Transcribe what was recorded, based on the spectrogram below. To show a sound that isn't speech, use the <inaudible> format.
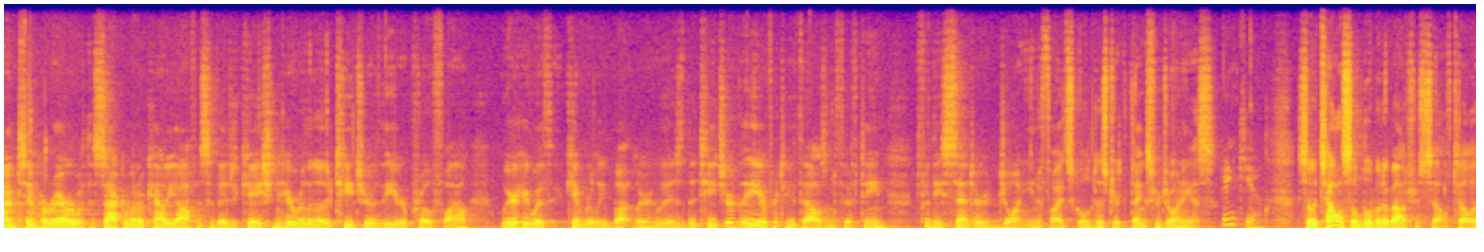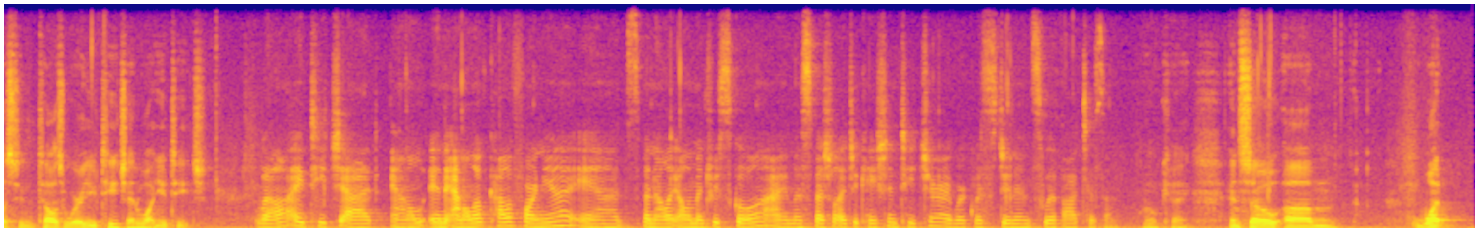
I'm Tim Herrera with the Sacramento County Office of Education, here with another Teacher of the Year profile. We're here with Kimberly Butler, who is the Teacher of the Year for 2015 for the Center Joint Unified School District. Thanks for joining us. Thank you. So tell us a little bit about yourself. Tell us, tell us where you teach and what you teach. Well, I teach at in Antelope, California at Spinelli Elementary School. I'm a special education teacher. I work with students with autism. Okay. And so um, what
